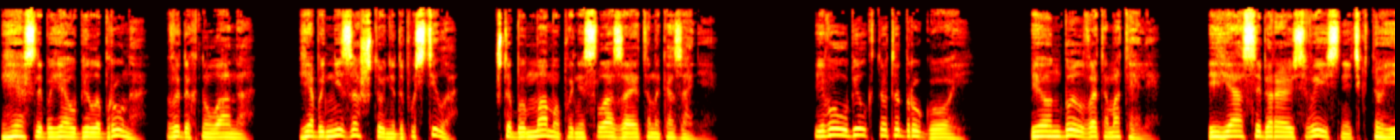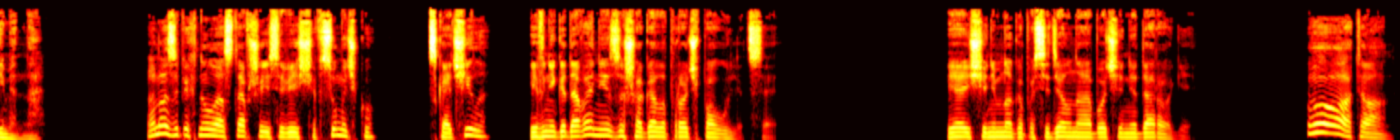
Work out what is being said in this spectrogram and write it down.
«Если бы я убила Бруно», — выдохнула она, — «я бы ни за что не допустила, чтобы мама понесла за это наказание. Его убил кто-то другой, и он был в этом отеле, и я собираюсь выяснить, кто именно». Она запихнула оставшиеся вещи в сумочку, вскочила и в негодовании зашагала прочь по улице. Я еще немного посидел на обочине дороги. «Вот он!»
